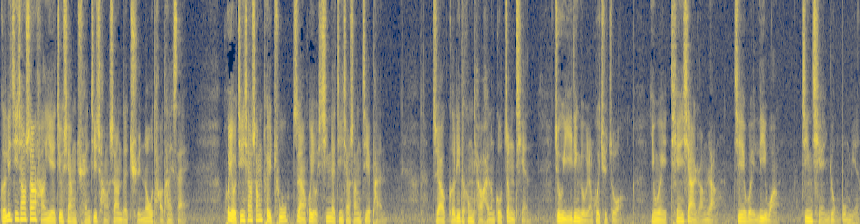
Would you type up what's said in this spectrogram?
格力经销商行业就像拳击场上的群殴淘汰赛，会有经销商退出，自然会有新的经销商接盘。只要格力的空调还能够挣钱，就一定有人会去做，因为天下攘攘，皆为利往，金钱永不眠。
